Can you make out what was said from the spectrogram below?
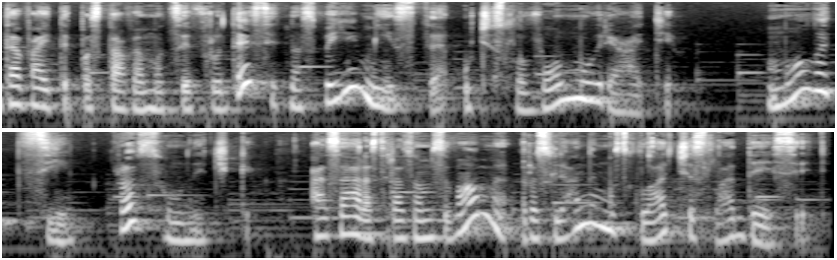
Давайте поставимо цифру 10 на своє місце у числовому ряді. Молодці, розумнички! А зараз разом з вами розглянемо склад числа 10.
